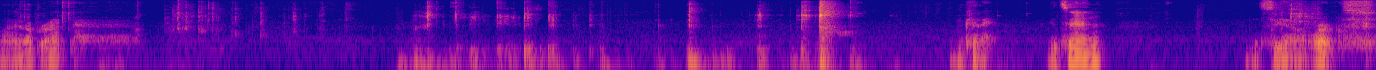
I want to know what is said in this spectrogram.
Line it up right. Okay, it's in. Let's see how it works.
